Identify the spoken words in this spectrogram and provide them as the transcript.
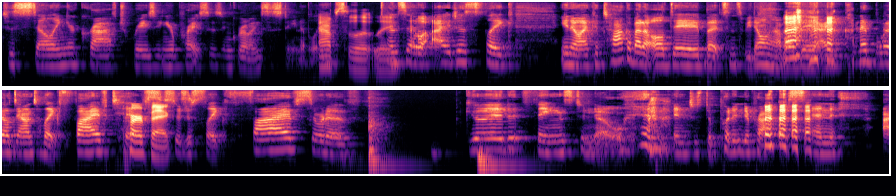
to selling your craft, raising your prices, and growing sustainably. Absolutely. And so I just like, you know, I could talk about it all day, but since we don't have all day, I kind of boil down to like five tips. Perfect. So just like five sort of good things to know and, and just to put into practice. and I,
